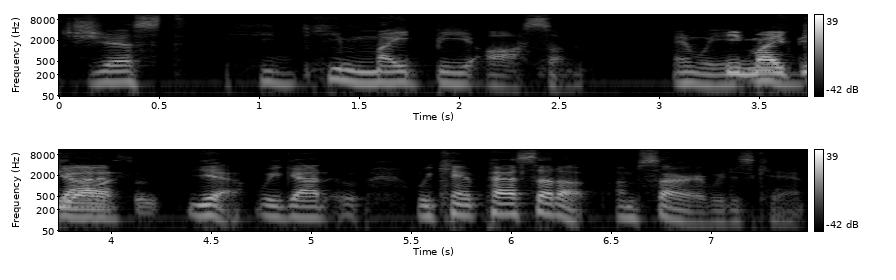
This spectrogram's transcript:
just he he might be awesome, and we he might be gotta- awesome. Yeah, we got we can't pass that up. I'm sorry, we just can't.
